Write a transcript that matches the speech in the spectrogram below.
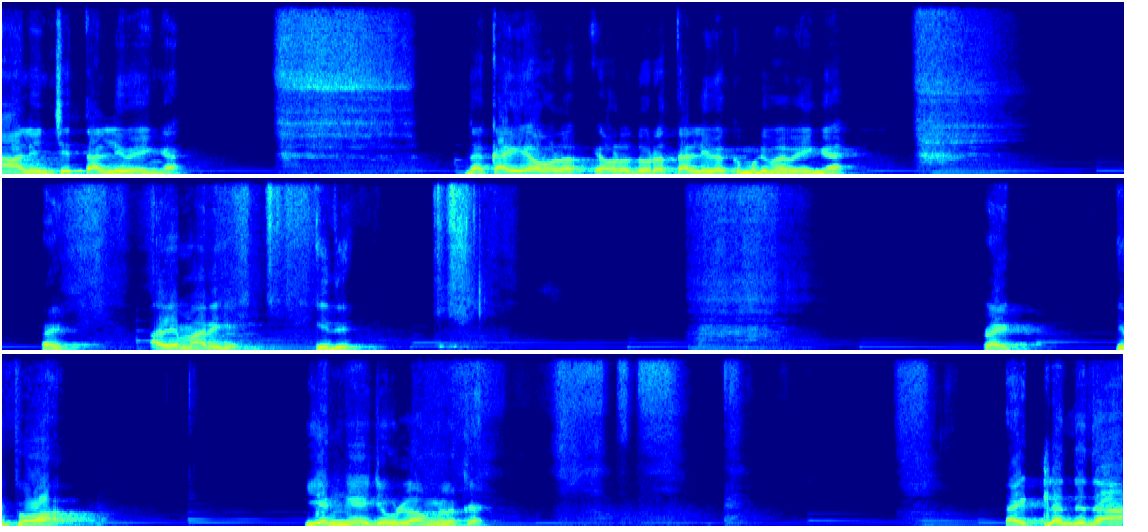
நாலு இன்ச்சு தள்ளி வைங்க. இந்த கை எவ்வளோ எவ்வளோ தூரம் தள்ளி வைக்க முடியுமோ வைங்க. ரைட் அதே மாதிரி இது. ரைட் இப்போ யங் ஏஜ் உள்ளவங்களுக்கு. ரைட்லேருந்து தான்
